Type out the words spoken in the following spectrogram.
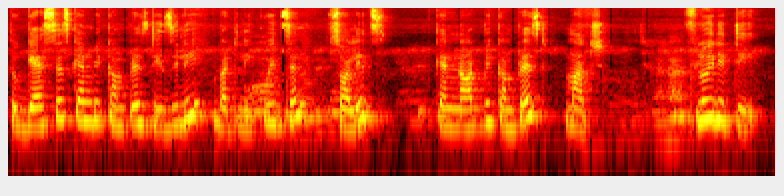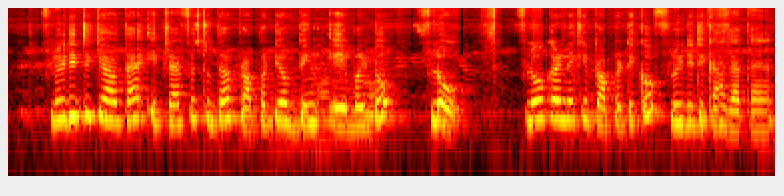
तो gases can be compressed easily but liquids and solids can not be compressed much fluidity fluidity क्या होता है? It refers to the property of being able to flow flow करने की प्रॉपर्टी को फ्लूडिटी कहा जाता है.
